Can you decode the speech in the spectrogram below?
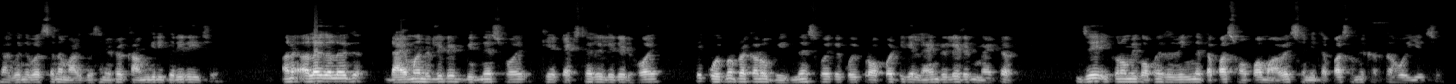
Raghavendra વત્સના માર્ગદર્શન હેઠળ કામગીરી કરી રહી છે. અને અલગ અલગ ડાયમંડ રિલેટેડ બિઝનેસ હોય કે ટેક્સટાઇલ રિલેટેડ હોય કે કોઈ પણ પ્રકારનો બિઝનેસ હોય કે કોઈ પ્રોપર્ટી કે લેન્ડ રિલેટેડ મેટર જે ઇકોનોમિક ઓફિસર વિંગને તપાસ સોંપવામાં આવે છે, એની તપાસ અમે કરતા હોઈએ છીએ.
